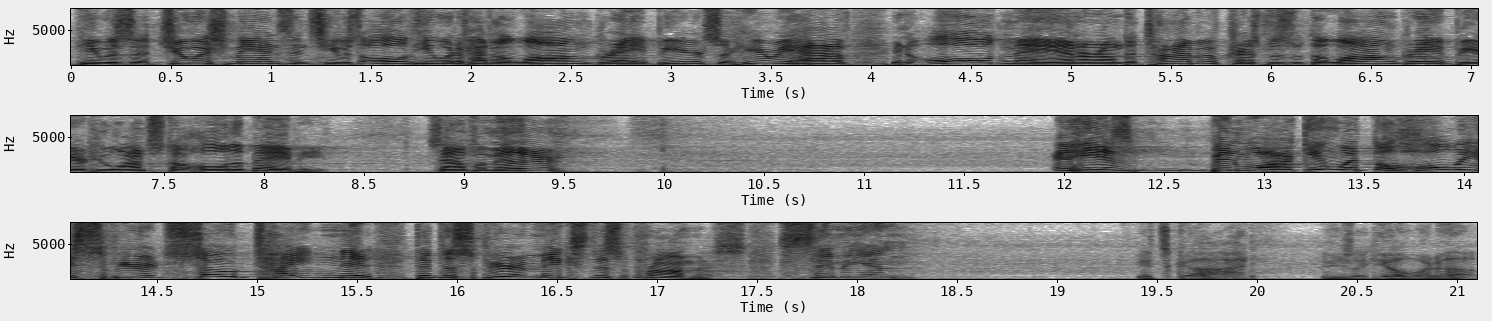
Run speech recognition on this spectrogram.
He was a Jewish man. Since he was old, he would have had a long gray beard. So here we have an old man around the time of Christmas with a long gray beard who wants to hold a baby. Sound familiar? And he has been walking with the Holy Spirit so tight knit that the Spirit makes this promise Simeon, it's God. And he's like, yo, what up?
